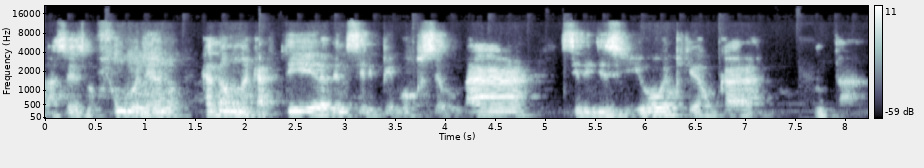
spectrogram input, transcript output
às vezes, no fundo, olhando cada um na carteira, vendo se ele pegou para o celular, se ele desviou, é porque o cara não está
